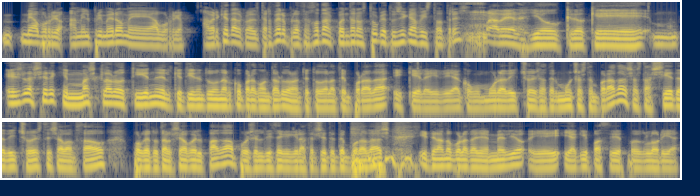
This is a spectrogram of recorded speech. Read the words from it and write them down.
M- Me aburrió. A mí el primero me aburrió. A ver qué tal con el tercero. Pero CJ, cuéntanos tú, que tú sí que has visto tres. A ver, yo creo que mm, es la serie que más claro tiene el que tiene todo un arco para contar durante toda la temporada y que la idea, como Moore ha dicho, es hacer muchas temporadas, hasta siete, ha dicho este, se ha avanzado, porque total se el paga, pues él dice que quiere hacer siete temporadas y tirando por la calle en medio y, y aquí paz y después gloria.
